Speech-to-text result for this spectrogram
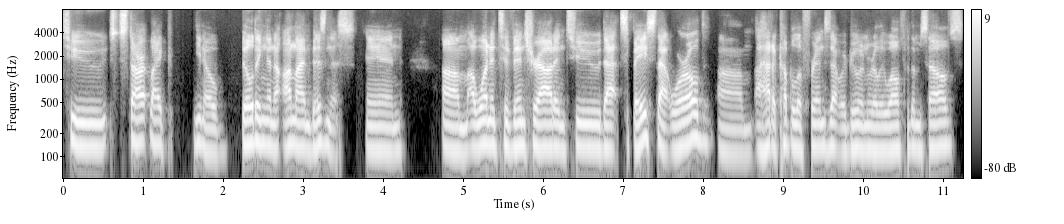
to start like you know building an online business. And um, i wanted to venture out into that space that world. Um, i had a couple of friends that were doing really well for themselves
